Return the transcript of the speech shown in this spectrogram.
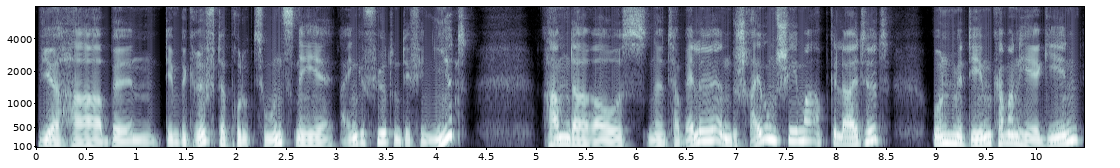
Wir haben den Begriff der Produktionsnähe eingeführt und definiert, haben daraus eine Tabelle, ein Beschreibungsschema abgeleitet und mit dem kann man hergehen,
